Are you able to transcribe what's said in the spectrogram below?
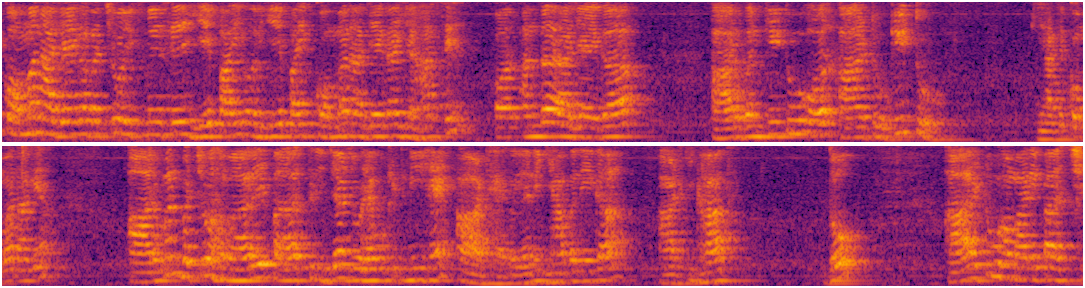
कॉमन आ जाएगा बच्चों, इसमें से ये पाई और ये पाई कॉमन आ जाएगा यहाँ से और अंदर आ जाएगा आर वन की टू और आर टू की टू यहाँ से कॉमन आ गया। आर वन बच्चों, हमारे पास त्रिज्या जो है वो कितनी है? आठ है। तो यानी यहाँ बनेगा आठ की घात दो। आर टू हमारे पास छ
